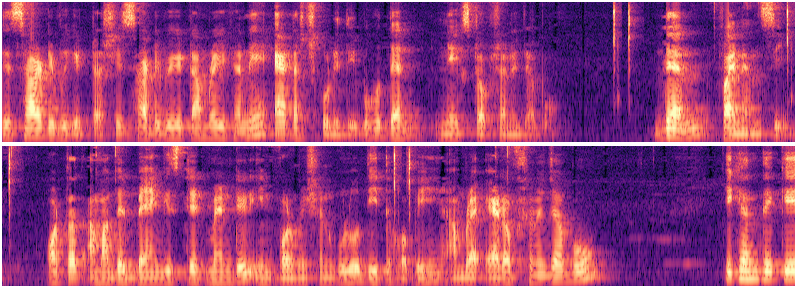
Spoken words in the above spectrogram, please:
যে সার্টিফিকেটটা সেই সার্টিফিকেটটা আমরা এখানে অ্যাটাচ করে দিব। দেন নেক্সট অপশানে যাব। দেন ফাইন্যান্সিং অর্থাৎ আমাদের ব্যাঙ্ক স্টেটমেন্টের ইনফরমেশনগুলো দিতে হবে। আমরা অ্যাড অপশানে যাব। এখান থেকে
